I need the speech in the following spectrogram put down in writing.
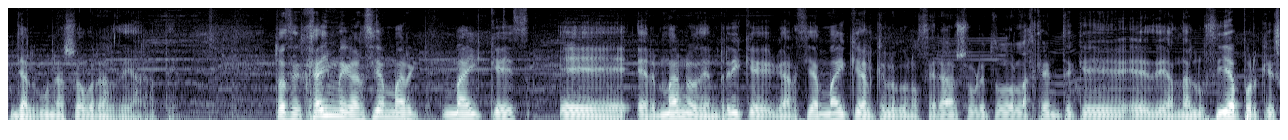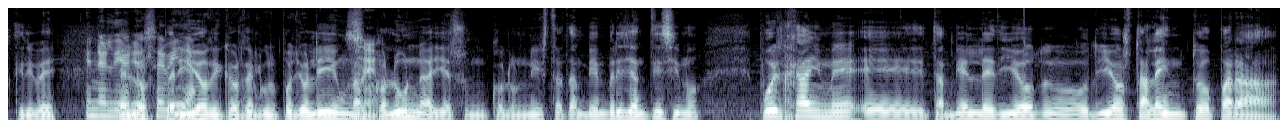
de algunas obras de arte. Entonces, Jaime García Máiquez, eh, hermano de Enrique García Máiquez, al que lo conocerán sobre todo la gente que, eh, de Andalucía, porque escribe En el en diario los Sevilla. periódicos del Grupo Yolí, una Sí. columna, y es un columnista también brillantísimo, pues Jaime eh, también le dio Dios talento para,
